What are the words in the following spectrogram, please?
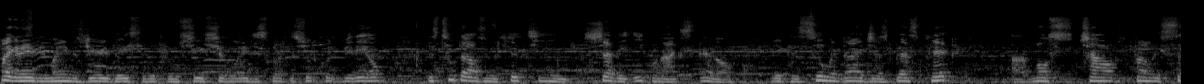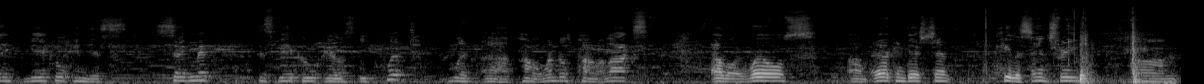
Hi, good evening. My name is Jerry Basie with Boucher Chevrolet. Just wanted to shoot a quick video. This 2015 Chevy Equinox L, a Consumer Digest best pick, uh, most child-friendly, safe vehicle in this segment. This vehicle is equipped with uh, power windows, power locks, alloy wheels, um, air conditioned, keyless entry. Um,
